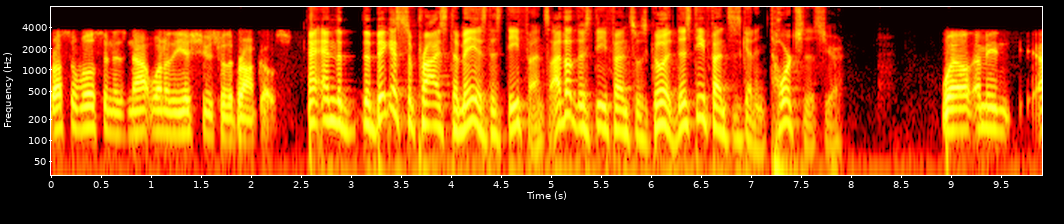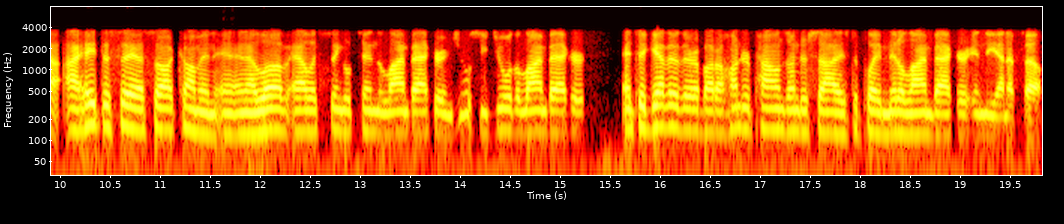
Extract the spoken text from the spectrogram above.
Russell Wilson is not one of the issues for the Broncos. And the the biggest surprise to me is this defense. I thought this defense was good. This defense is getting torched this year. Well, I mean, I hate to say I saw it coming, and I love Alex Singleton, the linebacker, and Josey Jewell, the linebacker, and together they're about 100 pounds undersized to play middle linebacker in the NFL.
